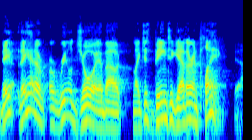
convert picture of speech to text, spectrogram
they they had a, a real joy about like just being together and playing. Yeah.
